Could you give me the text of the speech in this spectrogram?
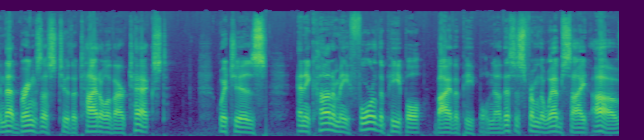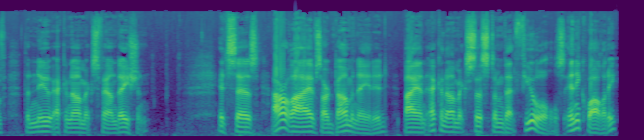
And that brings us to the title of our text, which is An Economy for the People by the People. Now, this is from the website of the New Economics Foundation. It says, Our lives are dominated by an economic system that fuels inequality,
